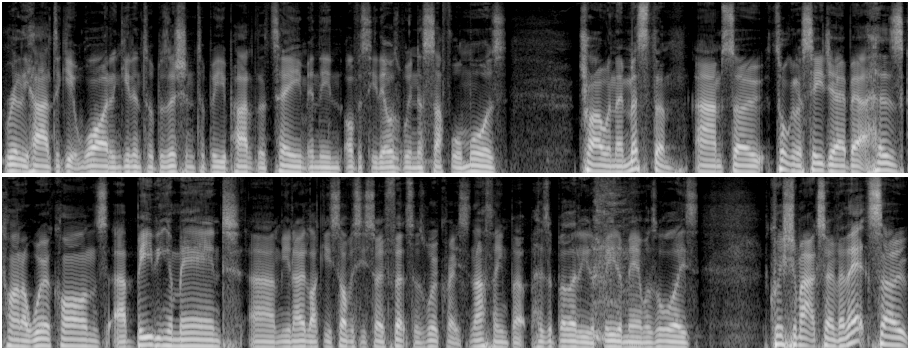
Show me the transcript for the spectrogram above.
really hard to get wide and get into a position to be a part of the team. And then obviously that was when the Suffolk Moors try when they missed them. Um, so talking to CJ about his kind of work ons, uh, beating a man, um, you know, like he's obviously so fit, so his work rate's nothing, but his ability to beat a man was always question marks over that. So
